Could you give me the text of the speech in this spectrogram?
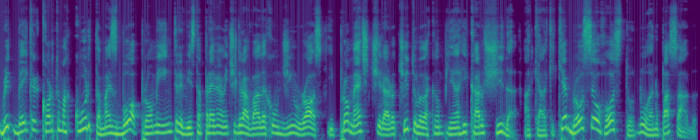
Britt Baker corta uma curta, mas boa promo em entrevista previamente gravada com Jim Ross e promete tirar o título da campeã Hikaru Shida, aquela que quebrou seu rosto no ano passado.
